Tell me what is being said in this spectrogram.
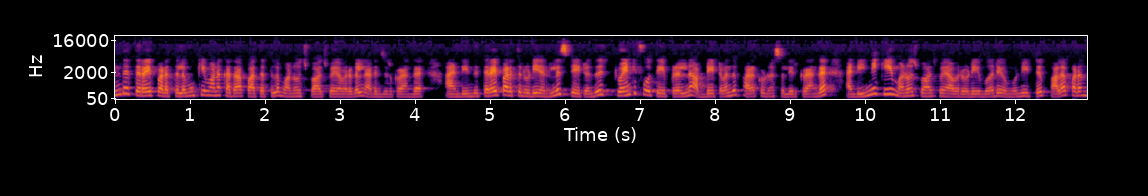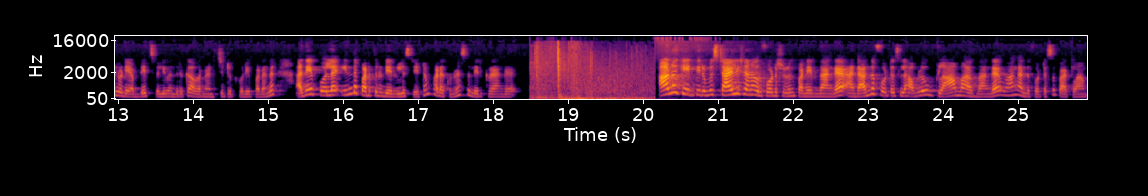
இந்த திரைப்படத்தில் முக்கியமான கதாபாத்திரத்தில் மனோஜ் பாஜ்பாய் அவர்கள் நடிச்சிருக்கிறாங்க. அண்ட் இந்த திரைப்படத்தினுடைய ரிலீஸ் டேட் வந்து டுவெண்ட்டி ஃபோர்த் ஏப்ரல்னு அப்டேட் வந்து பழக்கணும்னு சொல்லியிருக்கிறாங்க. அண்ட் இன்னைக்கு மனோஜ் பாஜ்பாய் அவருடைய பர்த்டே முன்னிட்டு பல படங்களுடைய அப்டேட்ஸ் வெளிவந்திருக்கு. அவர் நடிச்சிட்டு இருக்கக்கூடிய படங்கள். அதே போல இந்த படத்தினுடைய ரிலீஸ் டேட்டும் படக்குன்னு சொல்லியிருக்கிறாங்க. அனு கீர்த்தி ரொம்ப ஸ்டைலிஷான ஒரு ஃபோட்டோ ஷூட் பண்ணியிருந்தாங்க. அண்ட் அந்த ஃபோட்டோஸில் அவ்வளோ கிளாமாக இருந்தாங்க. வாங்க அந்த ஃபோட்டோஸை பார்க்கலாம்.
